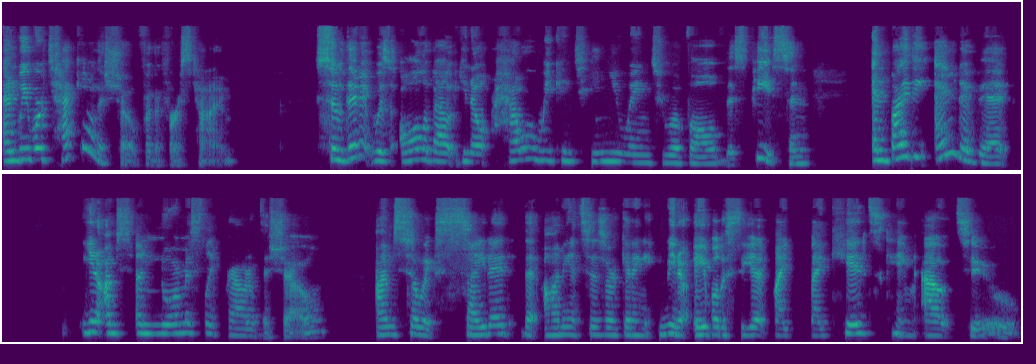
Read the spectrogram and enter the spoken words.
And we were teching the show for the first time so then it was all about you know how are we continuing to evolve this piece and and by the end of it you know, I'm enormously proud of the show. I'm so excited that audiences are getting, you know, able to see it. My my kids came out to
